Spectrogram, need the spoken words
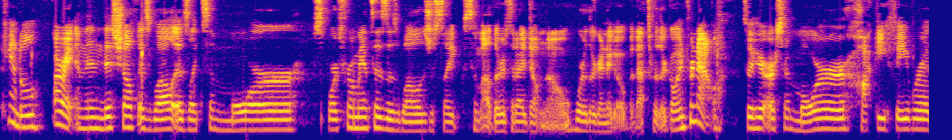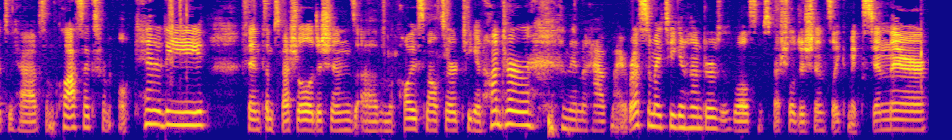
candle. All right, and then this shelf as well is like some more sports romances as well as just like some others that I don't know where they're gonna go, but that's where they're going for now. So here are some more hockey favorites. We have some classics from Elle Kennedy, then some special editions of Macaulay Smeltzer, Teagan Hunter, and then I have my rest of my Teagan Hunters as well as some special editions like mixed in there.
